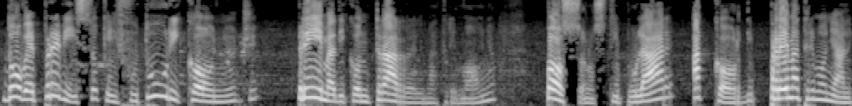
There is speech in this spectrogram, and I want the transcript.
dove è previsto che i futuri coniugi, prima di contrarre il matrimonio, possono stipulare accordi prematrimoniali.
